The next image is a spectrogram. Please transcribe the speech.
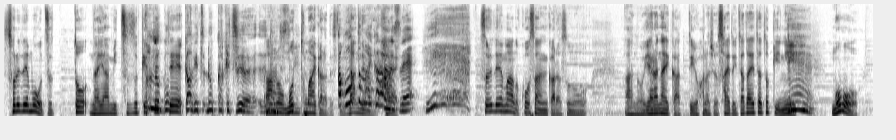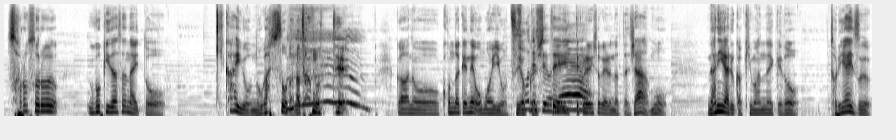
それでもうずっと悩み続けこの5ててヶ月6ヶ月あのもっと前からですね。あもっと前からですね、それでまあ k o さんからそのあのやらないかっていう話を再度いただいた時えに、えもうそろそろ動き出さないと機会を逃しそうだなと思ってあのこんだけね思いを強くして言ってくれる人がいるんだったらじゃあもう何やるか決まんないけどとりあえず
